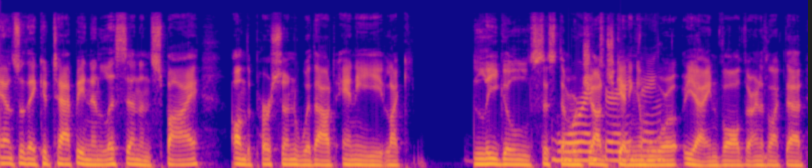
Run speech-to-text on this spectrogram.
and so they could tap in and listen and spy on the person without any like legal system or judge or getting invo- yeah involved or anything like that. It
